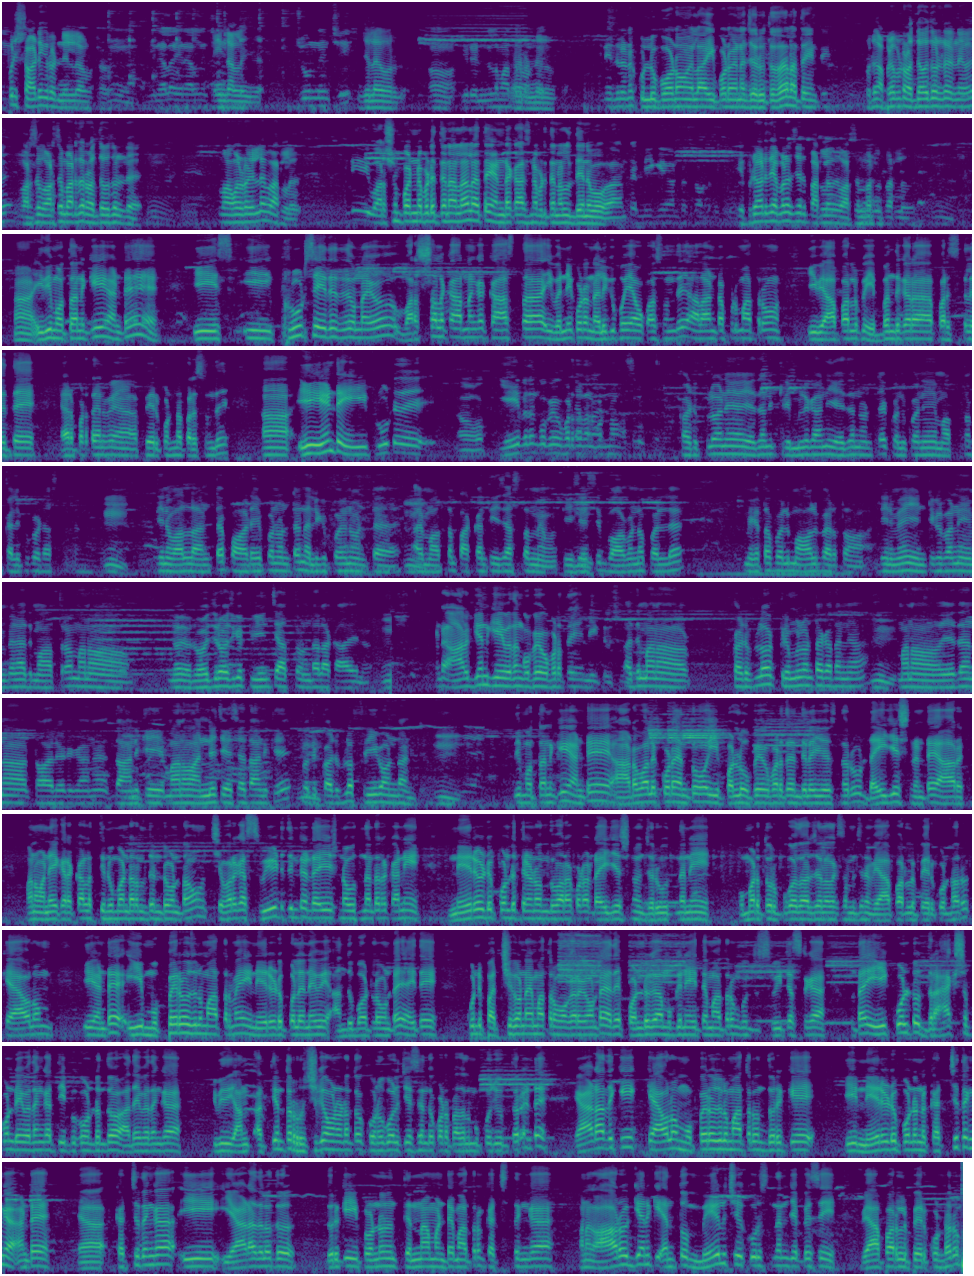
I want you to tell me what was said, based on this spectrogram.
ఇప్పుడు స్టార్టింగ్ రెండు నెలలు ఉంటుంది. ఈ నెల ఈ నెల నుంచి? జూన్ నుంచి? జూలై వరకు. ఈ రెండు నెలలు మాత్రం రెండు. నెలలు ఇందులోనే కుళ్ళిపోవడం ఇలా అయిపోవడం అయినా జరుగుతుందా? లేకపోతే ఏంటి? అప్పుడప్పుడు రద్దు అవుతుంటాయి వర్షం వర్షం పడితే రద్దు అవుతుంటాయి. మామూలు రోజుల్లో పర్లేదు. వర్షం పడినప్పుడు తినాలా? లేకపోతే ఎండ కాసినప్పుడు తినాలా? దేని అంటే ఎప్పుడు పడితే ఎప్పుడు పర్లేదు. వర్షం పర్లేదు. పర్లేదు ఇది మొత్తానికి అంటే ఈ ఈ ఫ్రూట్స్ ఏదైతే ఉన్నాయో వర్షాల కారణంగా కాస్త ఇవన్నీ కూడా నలిగిపోయే అవకాశం ఉంది. అలాంటప్పుడు మాత్రం ఈ వ్యాపారులకు ఇబ్బందికర పరిస్థితులు అయితే ఏర్పడతాయని పేర్కొంటున్న పరిస్థితి ఉంది. ఏంటి? ఈ ఫ్రూట్ ఏ విధంగా ఉపయోగపడుతుంది అనుకుంటున్నాం అసలు? కడుపులోనే ఏదైనా క్రిములు కానీ ఏదైనా ఉంటే కొన్ని కొన్ని మొత్తం కలిపి కొట్టేస్తుంది. దీనివల్ల అంటే పాడైపోయిన ఉంటే నలిగిపోయిన ఉంటే. అవి మొత్తం పక్కన తీసేస్తాం మేము. తీసేసి బాగున్న పళ్ళే మిగతా పళ్ళు మామూలు పెడతాం. దీని మీద ఇంటికి పని ఏం పని అది మాత్రం మనం రోజు రోజుకి క్లీన్ చేస్తూ ఉండాలి ఆ కాయలు. అంటే ఆరోగ్యానికి ఏ విధంగా ఉపయోగపడతాయి నీకు తెలుసు అది మన కడుపులో క్రిములు ఉంటాయి ఉమ్. మనం ఏదైనా టాయిలెట్ కానీ దానికి మనం అన్ని చేసేదానికి కొద్దిగా కడుపులో ఫ్రీగా ఉండడానికి. ఉమ్. ఇది మొత్తానికి అంటే ఆడవాళ్ళకి కూడా ఎంతో ఈ పళ్ళు ఉపయోగపడతాయని తెలియజేస్తున్నారు. డైజెషన్ అంటే ఆరు మనం అనేక రకాల తినుబండారాలు తింటూ ఉంటాం. చివరిగా స్వీట్ తింటే డైజెషన్ అవుతుందంటారు. కానీ నేరేడు పండు తినడం ద్వారా కూడా డైజెషన్ జరుగుతుందని ఉమ్మడి తూర్పుగోదావరి జిల్లాలకు సంబంధించిన వ్యాపారులు పేర్కొంటున్నారు. కేవలం ఈ అంటే ఈ ముప్పై రోజులు మాత్రమే ఈ నేరేడు పళ్ళు అనేవి అందుబాటులో ఉంటాయి. అయితే కొన్ని పచ్చిగా ఉన్నాయి మాత్రం ఒకరిగా ఉంటాయి. అదే పండుగ ముగ్గుని అయితే మాత్రం కొంచెం స్వీటెస్ట్గా ఉంటాయి. ఈక్వల్ టు ద్రాక్ష పండు ఏ విధంగా తీపిగా ఉంటుందో అదే విధంగా ఇవి అత్యంత రుచిగా ఉండడంతో కొనుగోలు చేసేందుకు కూడా ప్రజలు ముక్కు చూపుతారు. అంటే ఏడాదికి కేవలం ముప్పై రోజులు మాత్రం దొరికే ఈ నేరేడు పండును ఖచ్చితంగా అంటే ఖచ్చితంగా ఈ ఏడాదిలో దొ- దొరికి ఈ పండును తిన్నామంటే మాత్రం ఖచ్చితంగా మన ఆరోగ్యానికి ఎంతో మేలు చేకూరుస్తుందని చెప్పేసి వ్యాపారులు పేర్కొంటారు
